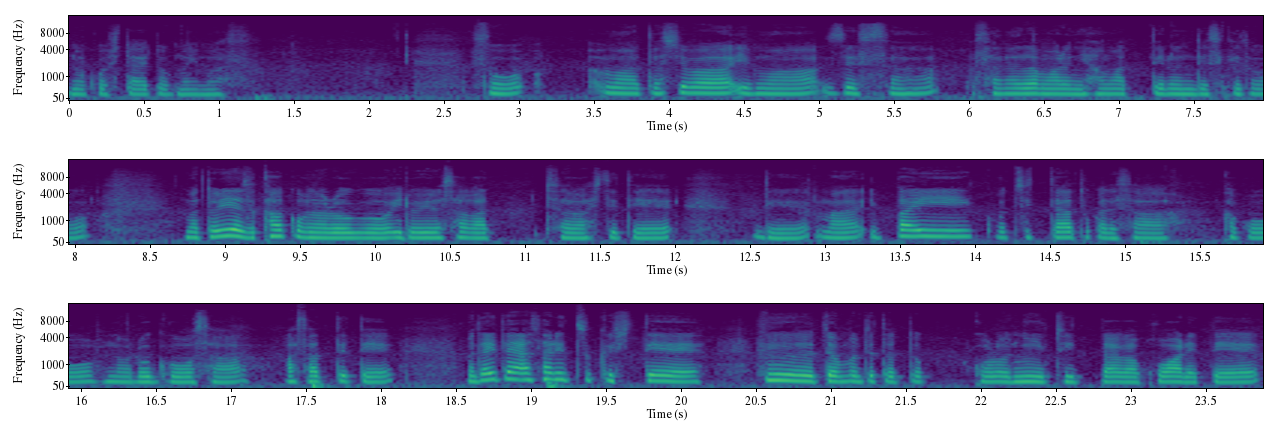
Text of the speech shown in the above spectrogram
残したいと思います。そう。まあ私は今絶賛真田丸にはまってるんですけどまあとりあえず過去のログをいろいろ探しててでまあいっぱいこうツイッターとかでさ過去のログをさ漁ってて、まあ、大体漁り尽くしてふーって思ってたところにツイッターが壊れて、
